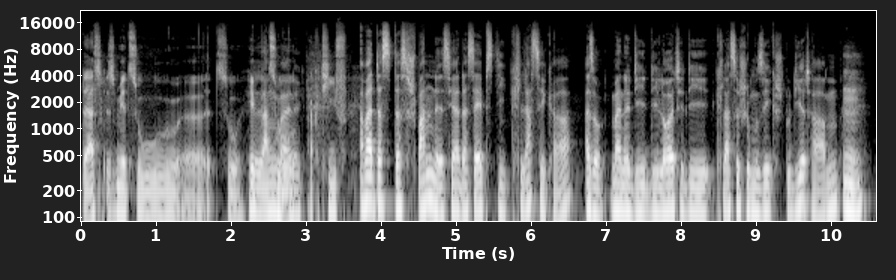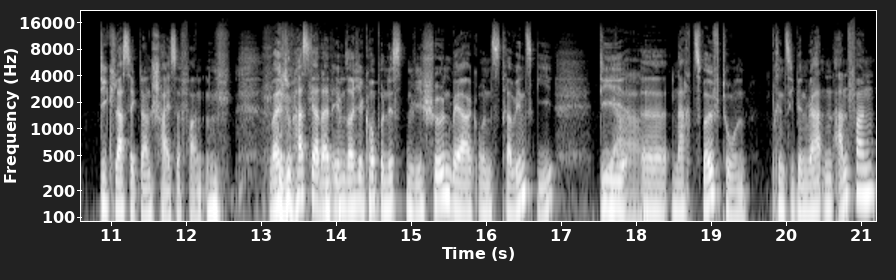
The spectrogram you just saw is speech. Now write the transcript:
das ist mir zu, äh, zu hip, Langweilig. zu aktiv. Aber das, das Spannende ist ja, dass selbst die Klassiker, also meine, die, die Leute, die klassische Musik studiert haben, Mhm. die Klassik dann scheiße fanden. Weil du hast ja dann eben solche Komponisten wie Schönberg und Strawinski, die Ja. äh, nach Zwölfton-Prinzipien, wir hatten Anfang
